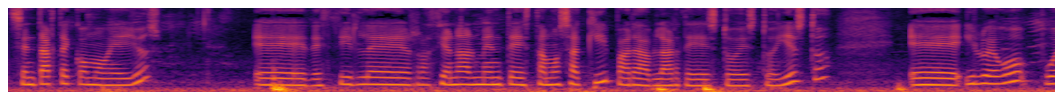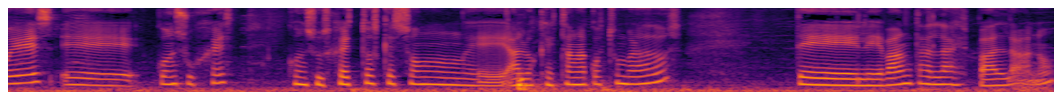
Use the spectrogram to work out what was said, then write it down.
sentarte como ellos, eh, decirle racionalmente estamos aquí para hablar de esto, esto y esto, eh, y luego pues eh, con, sus con sus gestos que son eh, a los que están acostumbrados, te levantas la espalda ¿no?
